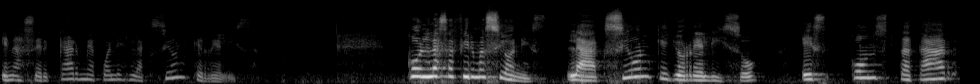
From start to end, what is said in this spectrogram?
en acercarme a cuál es la acción que realiza. Con las afirmaciones, la acción que yo realizo es constatar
